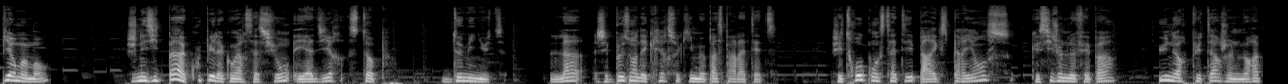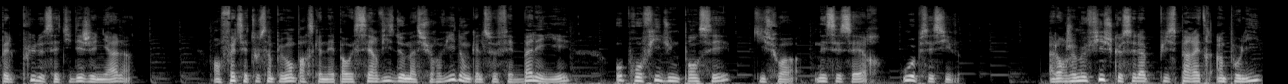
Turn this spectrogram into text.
pires moments, je n'hésite pas à couper la conversation et à dire stop, deux minutes. Là, j'ai besoin d'écrire ce qui me passe par la tête. J'ai trop constaté par expérience que si je ne le fais pas, une heure plus tard je ne me rappelle plus de cette idée géniale. En fait, c'est tout simplement parce qu'elle n'est pas au service de ma survie, donc elle se fait balayer au profit d'une pensée qui soit nécessaire ou obsessive. Alors je me fiche que cela puisse paraître impoli,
